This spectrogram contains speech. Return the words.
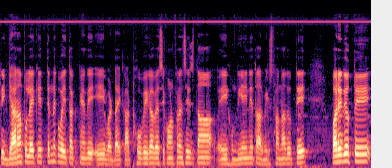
ਤੇ 11 ਤੋਂ ਲੈ ਕੇ 3 ਵਜੇ ਤੱਕ ਕਹਿੰਦੇ ਇਹ ਵੱਡਾ ਇਕੱਠ ਹੋਵੇਗਾ। ਵੈਸੇ ਕਾਨਫਰੰਸਿਸ ਤਾਂ ਇਹ ਹੁੰਦੀਆਂ ਹੀ ਨੇ ਧਾਰਮਿਕ ਸਥਾਨਾਂ ਦੇ ਉੱਤੇ, ਪਰ ਇਹਦੇ ਉੱਤੇ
